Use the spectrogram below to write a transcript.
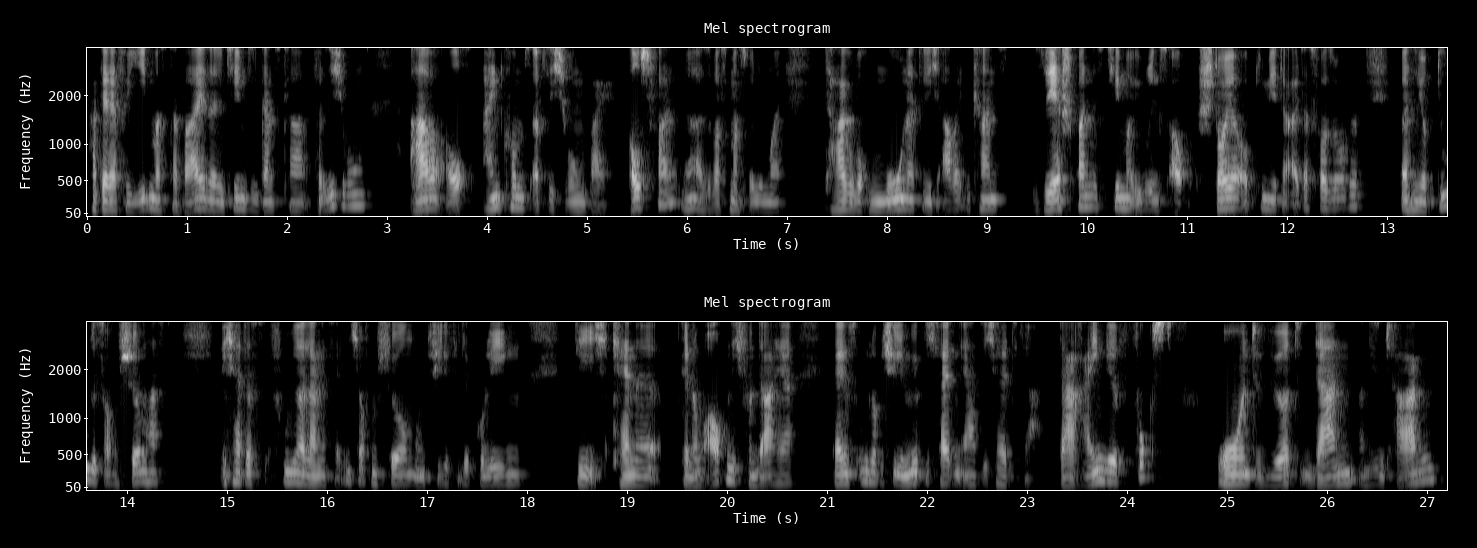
Hat er da für jeden was dabei. Seine Themen sind ganz klar Versicherung, aber auch Einkommensabsicherung bei Ausfall. Ne? Also was machst du, wenn du mal Tage, Wochen, Monate nicht arbeiten kannst? Sehr spannendes Thema übrigens auch steueroptimierte Altersvorsorge. Ich weiß nicht, ob du das auf dem Schirm hast. Ich hatte es früher lange Zeit nicht auf dem Schirm und viele, viele Kollegen, die ich kenne, genau auch nicht. Von daher, da gibt es unglaublich viele Möglichkeiten. Er hat sich halt ja, da reingefuchst und wird dann an diesen Tagen,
